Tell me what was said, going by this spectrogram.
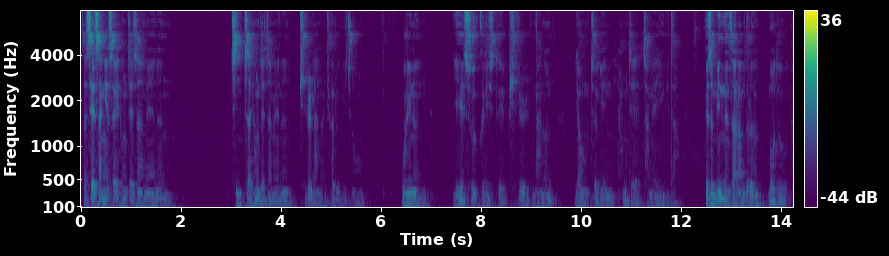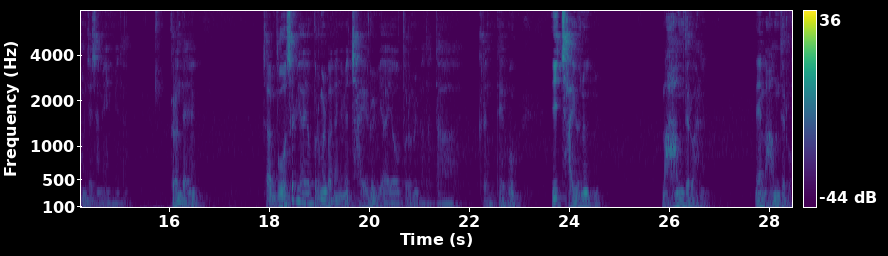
자, 세상에서의 형제 자매는 진짜 형제 자매는 피를 나눈 혈육이죠. 우리는 예수 그리스도의 피를 나눈 영적인 형제 자매입니다. 그래서 믿는 사람들은 모두 형제 자매입니다. 그런데 자 무엇을 위하여 부름을 받았냐면 자유를 위하여 부름을 받았다. 그런데요, 이 자유는 마음대로 하는 내 마음대로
